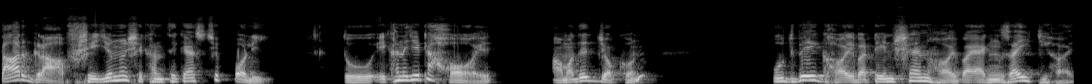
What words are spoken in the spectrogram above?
তার গ্রাফ সেই জন্য সেখান থেকে আসছে পলি। তো এখানে যেটা হয় আমাদের যখন উদ্বেগ হয় বা টেনশন হয় বা অ্যাংজাইটি হয়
